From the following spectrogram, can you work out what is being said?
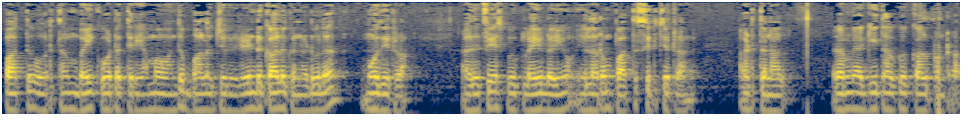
பார்த்து ஒருத்தன் பைக் ஓட்ட தெரியாமல் வந்து பாலாஜி ரெண்டு காலுக்கு நடுவில் மோதிடுறான். அது ஃபேஸ்புக் லைவ்லையும் எல்லாரும் பார்த்து சிரிச்சிடுறாங்க. அடுத்த நாள் ரம்யா கீதாவுக்கு கால் பண்ணுறா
